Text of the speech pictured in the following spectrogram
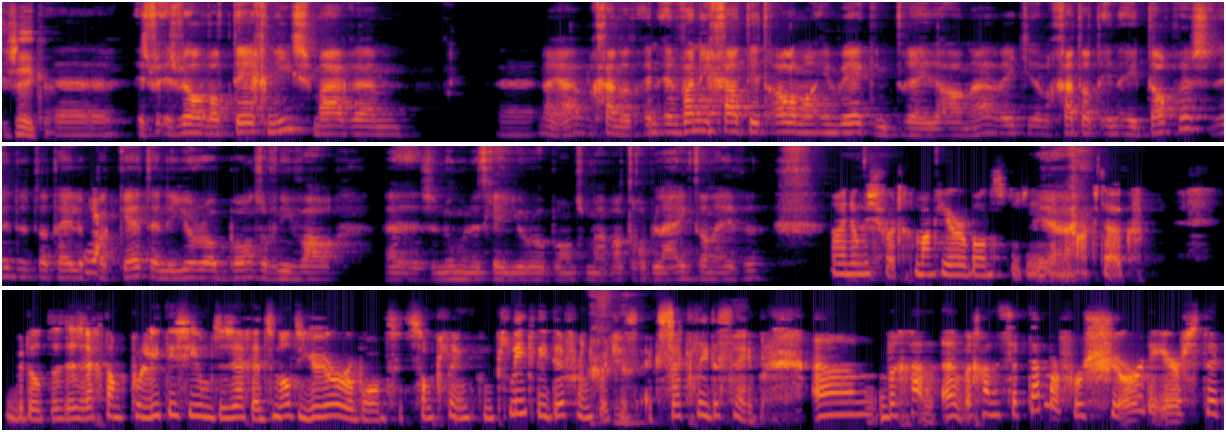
Zeker. is, is wel wat technisch, maar um, uh, nou ja, we gaan dat. En, en wanneer gaat dit allemaal in werking treden, Anna? Weet je, gaat dat in etappes? Dat, dat hele ja. pakket en de Eurobonds, of in ieder geval, uh, ze noemen het geen Eurobonds, maar wat erop lijkt dan even. We noemen ze voor het gemak Eurobonds, doet ja. in de markt ook. Ik bedoel, het is echt aan politici om te zeggen: it's not Eurobonds, it's something completely different, which is exactly the same. Um, we, gaan, uh, we gaan in september for sure de eerste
